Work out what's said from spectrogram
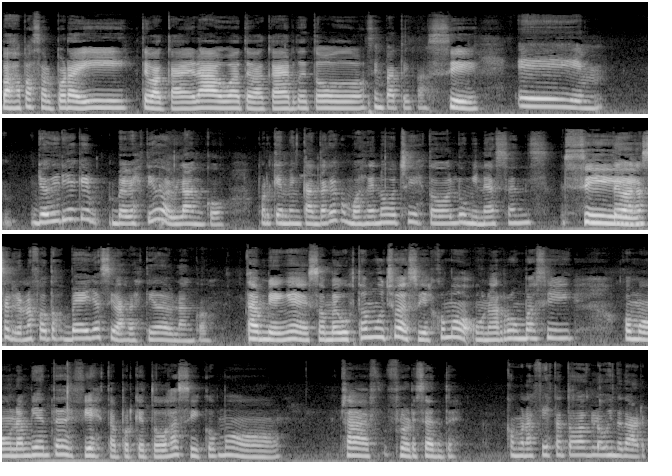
vas a pasar por ahí, te va a caer agua, te va a caer de todo. Simpática. Sí, Eh, yo diría que ve vestido de blanco, porque me encanta que como es de noche y es todo luminescence, sí. te van a salir unas fotos bellas si vas vestido de blanco. También eso, me gusta mucho eso y es como una rumba así, como un ambiente de fiesta porque todo es así como, o sea, fluorescente. Como una fiesta toda glow in the dark.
